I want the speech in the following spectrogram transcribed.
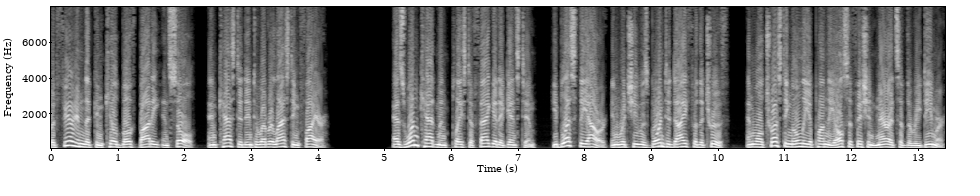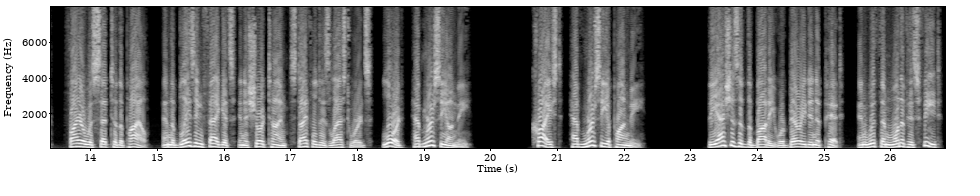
but fear him that can kill both body and soul, and cast it into everlasting fire. As one Cadman placed a faggot against him, he blessed the hour in which he was born to die for the truth, and while trusting only upon the all sufficient merits of the Redeemer, fire was set to the pile, and the blazing faggots in a short time stifled his last words Lord, have mercy on me. Christ, have mercy upon me. The ashes of the body were buried in a pit, and with them one of his feet,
